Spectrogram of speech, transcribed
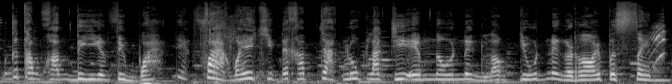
มึงก็ทำความดีกันสิวะเนี่ยฝากไว้ให้คิดนะครับ จากลูกรัก GM No 1ล็อกยูท100%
